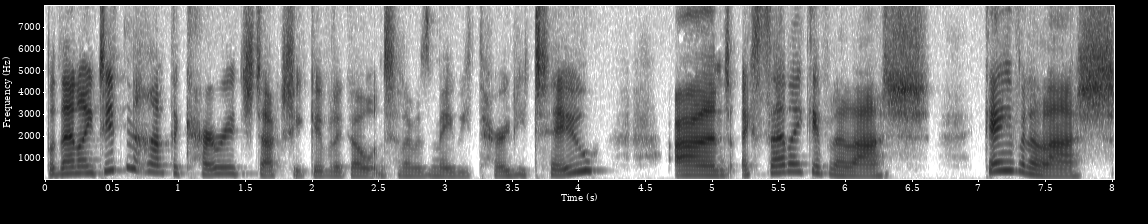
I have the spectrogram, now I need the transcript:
but then i didn't have the courage to actually give it a go until i was maybe 32 and i said i'd give it a lash gave it a lash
